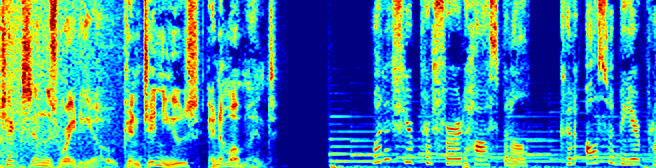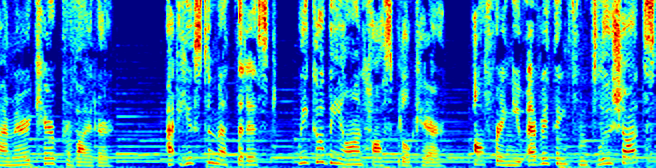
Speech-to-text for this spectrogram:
Texans Radio continues in a moment. What if your preferred hospital could also be your primary care provider? At Houston Methodist, we go beyond hospital care, offering you everything from flu shots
